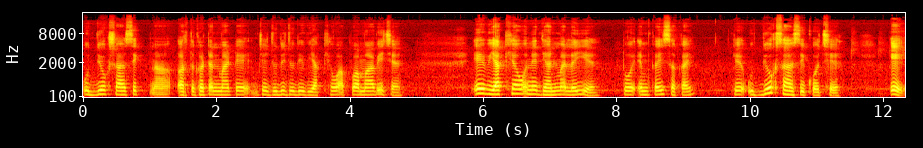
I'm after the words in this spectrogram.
ઉદ્યોગ સાહસિકના અર્થઘટન માટે જે જુદી જુદી વ્યાખ્યાઓ આપવામાં આવી છે એ વ્યાખ્યાઓને ધ્યાનમાં લઈએ તો એમ કહી શકાય કે ઉદ્યોગ સાહસિકો છે એ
